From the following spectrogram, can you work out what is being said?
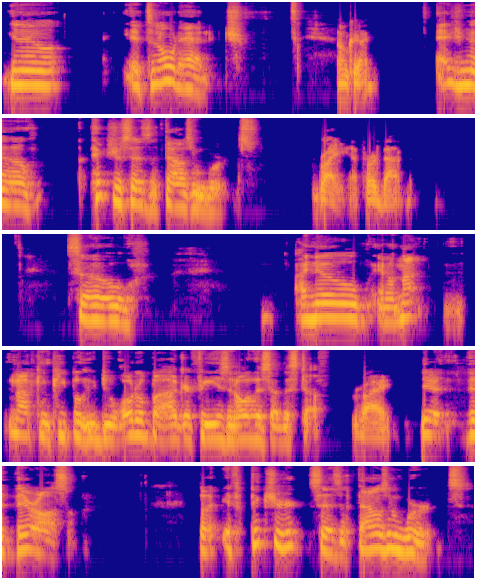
You know, it's an old adage. Okay. As you know, a picture says a thousand words. Right. I've heard that. So, I know, and I'm not knocking people who do autobiographies and all this other stuff. Right. They're they're awesome. But if a picture says a thousand words,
